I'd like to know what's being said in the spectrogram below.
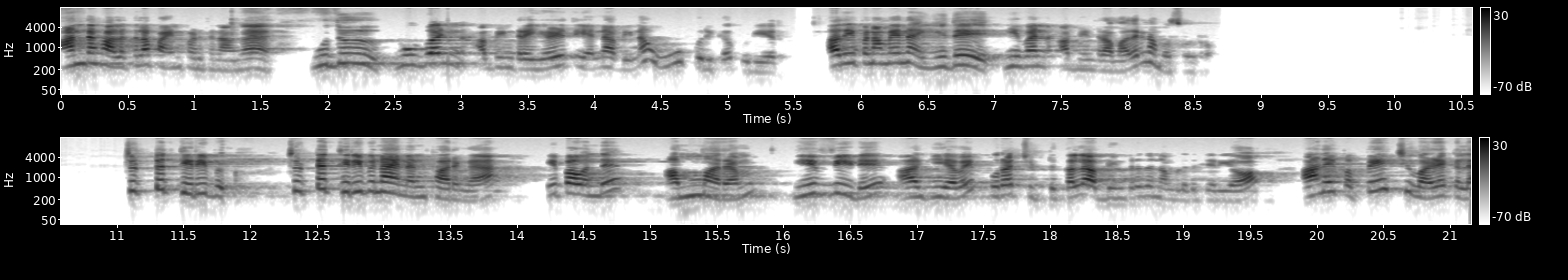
அந்த காலத்துல பயன்படுத்தினாங்க. உது உவன் அப்படின்ற எழுத்து என்ன அப்படின்னா ஊ குறிக்கக்கூடியது. அது இப்ப நம்ம என்ன இது இவன் அப்படின்ற மாதிரி நம்ம சொல்றோம். சுட்டு திரிபு சுட்டு திரிபுனா என்னன்னு பாருங்க. இப்ப வந்து அம்மரம் இவ்வீடு ஆகியவை புறச்சுட்டுக்கள் அப்படின்றது நம்மளுக்கு தெரியும். ஆனா இப்ப பேச்சு வழக்குல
